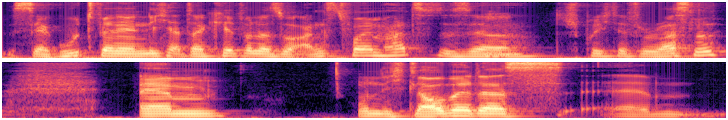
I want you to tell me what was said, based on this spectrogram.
ist ja gut, wenn er nicht attackiert, weil er so Angst vor ihm hat. Das ist ja, das spricht ja für Russell. Ähm, und ich glaube, dass ähm,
